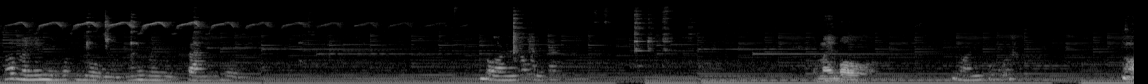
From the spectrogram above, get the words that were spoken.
เพราะมันไม่มีนกยุงไม่มีฟางยุงบอลก็เหมือนกันทำไมบอกบอลกูอ๋อ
